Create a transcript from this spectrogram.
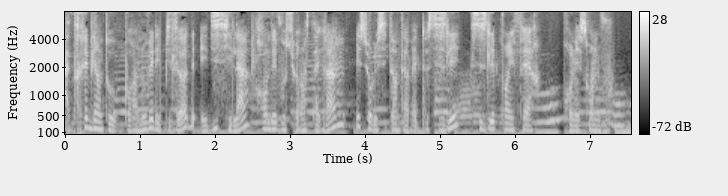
à très bientôt pour un nouvel épisode et d'ici là, rendez-vous sur Instagram et sur le site internet de Cisley, cisley.fr. Prenez soin de vous.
